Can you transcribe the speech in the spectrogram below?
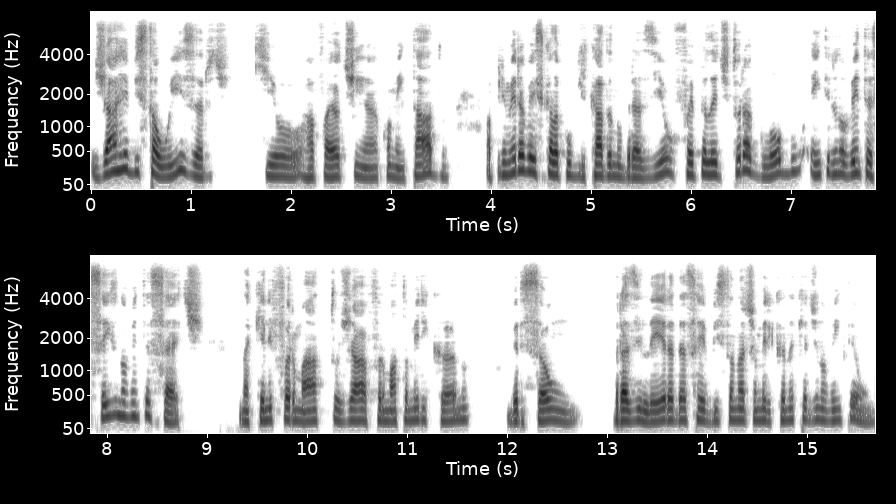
Já a revista Wizard, que o Rafael tinha comentado, a primeira vez que ela é publicada no Brasil foi pela editora Globo entre 96 e 97, naquele formato já formato americano, versão brasileira dessa revista norte-americana que é de 91.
